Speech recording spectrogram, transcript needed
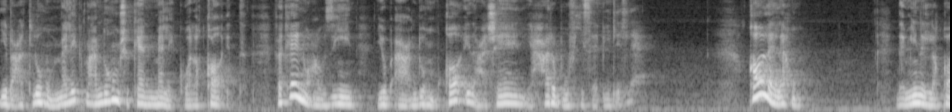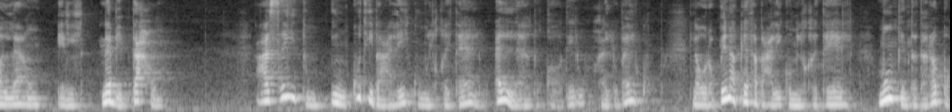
يبعت لهم ملك ما عندهمش كان ملك ولا قائد فكانوا عاوزين يبقى عندهم قائد عشان يحاربوا في سبيل الله. قال لهم ده مين اللي قال لهم؟ النبي بتاعهم. عسيتم إن كتب عليكم القتال ألا تقاتلوا خلوا بالكم. لو ربنا كتب عليكم القتال ممكن تتراجعوا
